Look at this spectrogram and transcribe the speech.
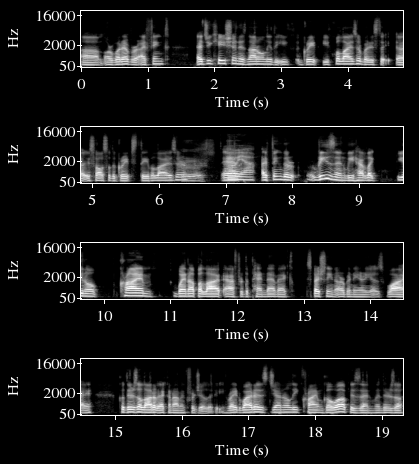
um, or whatever, I think education is not only the e- great equalizer, but it's the uh, it's also the great stabilizer. Mm. And oh yeah. I think the reason we have like you know crime went up a lot after the pandemic, especially in urban areas. Why? Because there's a lot of economic fragility, right? Why does generally crime go up? Is then when there's a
